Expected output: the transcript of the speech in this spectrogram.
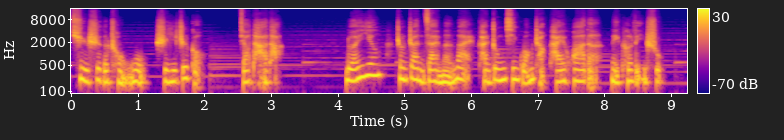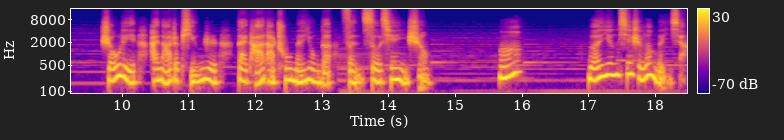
去世的宠物是一只狗，叫塔塔。栾英正站在门外看中心广场开花的那棵梨树，手里还拿着平日带塔塔出门用的粉色牵引绳。嗯，栾英先是愣了一下，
